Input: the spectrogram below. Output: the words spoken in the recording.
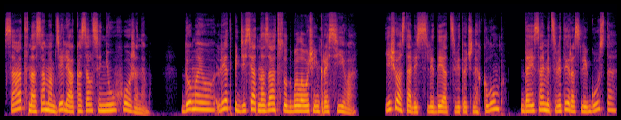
Сад на самом деле оказался неухоженным. Думаю, лет пятьдесят назад тут было очень красиво. Еще остались следы от цветочных клумб, да и сами цветы росли густо,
